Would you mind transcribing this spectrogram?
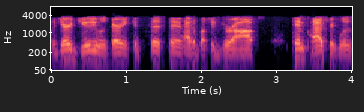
but Jerry Jeudy was very inconsistent, had a bunch of drops. Tim Patrick was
